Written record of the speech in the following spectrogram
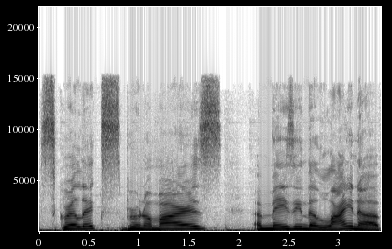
Skrillex, Bruno Mars. Amazing the lineup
